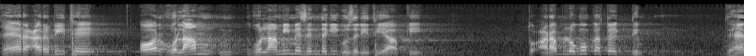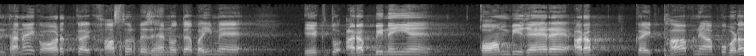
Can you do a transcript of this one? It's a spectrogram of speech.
غیر عربی تھے اور غلام غلامی میں زندگی گزری تھی آپ کی تو عرب لوگوں کا تو ایک ذہن تھا نا ایک عورت کا ایک خاص طور پہ ذہن ہوتا ہے بھائی میں ایک تو عرب بھی نہیں ہے قوم بھی غیر ہے عرب کا ایک تھا اپنے آپ کو بڑا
